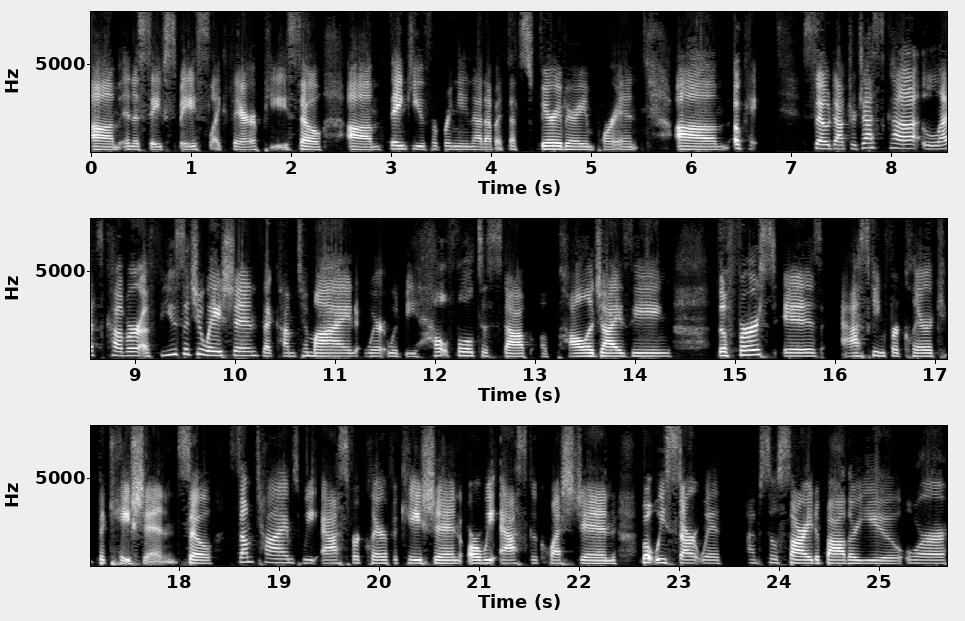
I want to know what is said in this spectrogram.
um, in a safe space like therapy. So um, thank you for bringing that up. That's very, very important. Um, okay, so, Dr. Jessica, let's cover a few situations that come to mind where it would be helpful to stop apologizing. The first is asking for clarification. So sometimes we ask for clarification or we ask a question, but we start with, I'm so sorry to bother you, or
